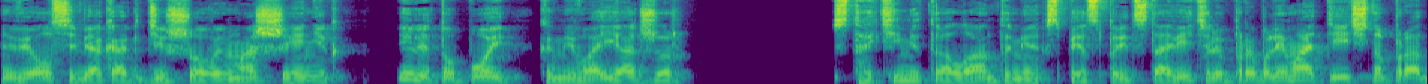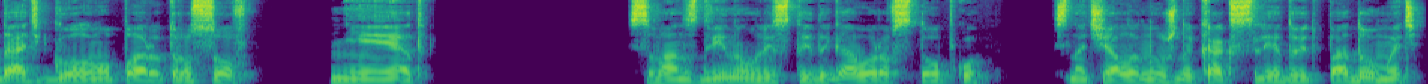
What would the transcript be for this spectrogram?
вел себя как дешевый мошенник или тупой камевояджер. С такими талантами спецпредставителю проблематично продать голому пару трусов. Нет. Сван сдвинул листы договора в стопку. Сначала нужно как следует подумать,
